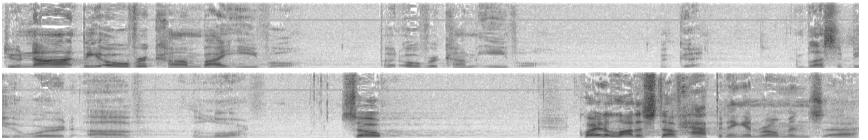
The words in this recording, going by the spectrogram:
Do not be overcome by evil, but overcome evil with good. And blessed be the word of the Lord. So, quite a lot of stuff happening in Romans uh,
